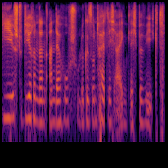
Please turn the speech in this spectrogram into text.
die Studierenden an der Hochschule gesundheitlich eigentlich bewegt.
